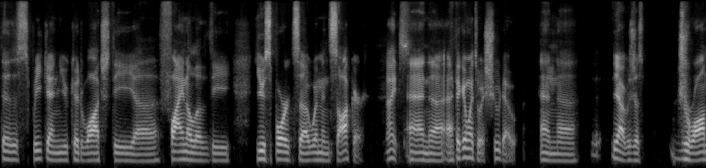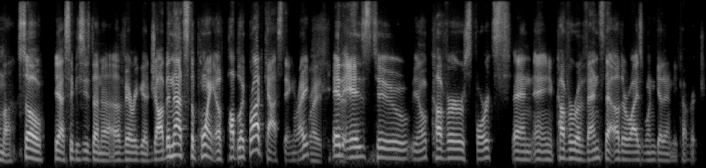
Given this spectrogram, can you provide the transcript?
This weekend, you could watch the uh, final of the U Sports uh, women's soccer, nice. and uh, I think it went to a shootout. And uh, yeah, it was just drama. So yeah, CBC's done a, a very good job, and that's the point of public broadcasting, right? Right. It yeah. is to you know cover sports and and cover events that otherwise wouldn't get any coverage.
